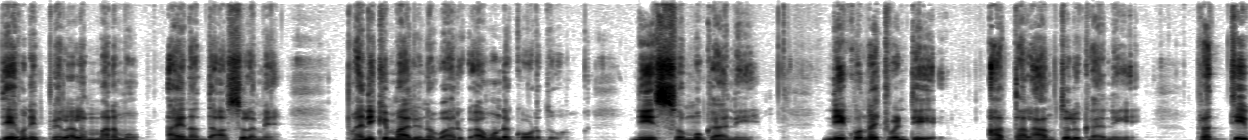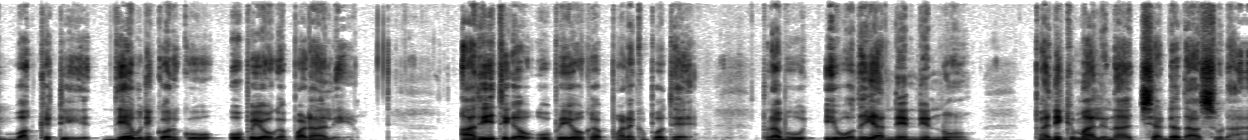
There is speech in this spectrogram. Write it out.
దేవుని పిల్లల మనము ఆయన దాసులమే. పనికి మాలిన వారుగా ఉండకూడదు. నీ సొమ్ము కానీ నీకున్నటువంటి ఆ తలాంతులు కానీ ప్రతి ఒక్కటి దేవుని కొరకు ఉపయోగపడాలి. ఆ రీతిగా ఉపయోగపడకపోతే ప్రభు ఈ ఉదయాన్నే నిన్ను పనికి మాలిన చెడ్డదాసుడా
